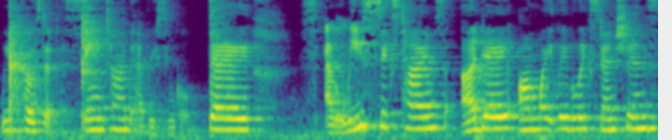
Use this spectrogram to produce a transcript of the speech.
We post at the same time every single day, at least six times a day on white label extensions.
